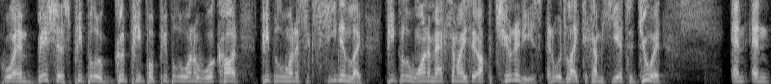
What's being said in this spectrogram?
who are ambitious, people who are good people, people who want to work hard, people who want to succeed in life, people who want to maximize their opportunities and would like to come here to do it. And, and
